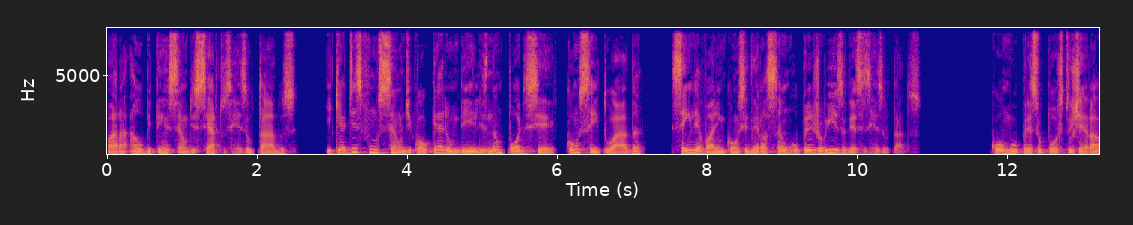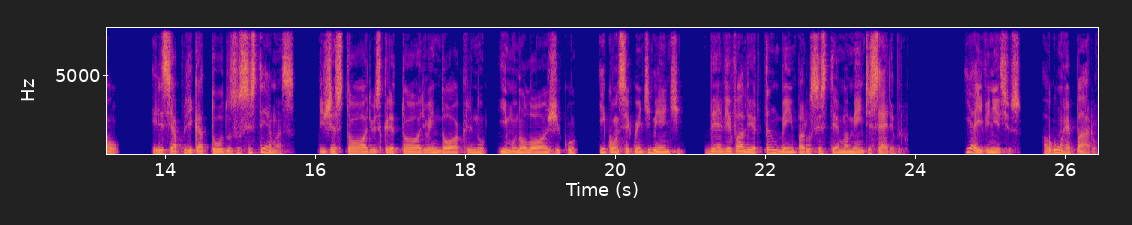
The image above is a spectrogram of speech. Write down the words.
para a obtenção de certos resultados e que a disfunção de qualquer um deles não pode ser conceituada sem levar em consideração o prejuízo desses resultados. Como pressuposto geral, ele se aplica a todos os sistemas, digestório, excretório, endócrino, imunológico e, consequentemente, deve valer também para o sistema mente-cérebro. E aí, Vinícius, algum reparo?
